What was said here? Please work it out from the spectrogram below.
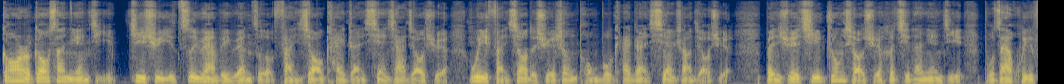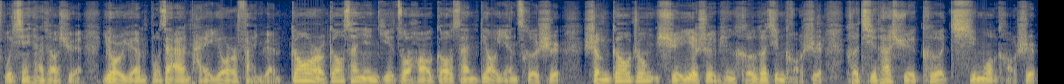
高二、高三年级继续以自愿为原则返校开展线下教学，未返校的学生同步开展线上教学。本学期中小学和其他年级不再恢复线下教学，幼儿园不再安排幼儿返园。高二、高三三年级做好高三调研测试、省高中学业水平合格性考试和其他学科期末考试。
